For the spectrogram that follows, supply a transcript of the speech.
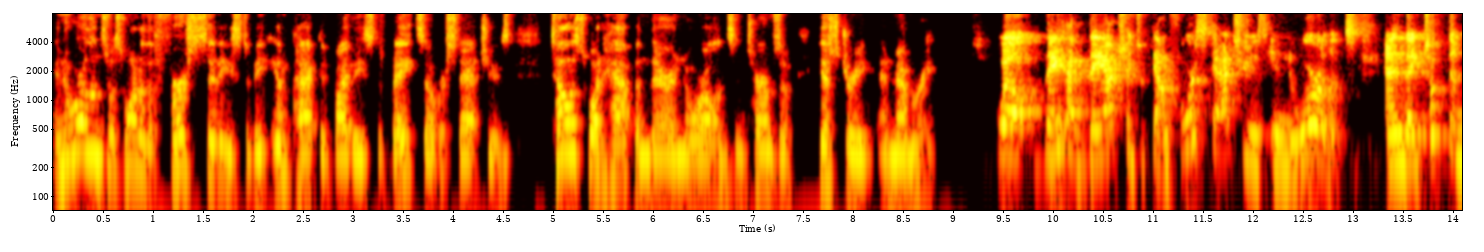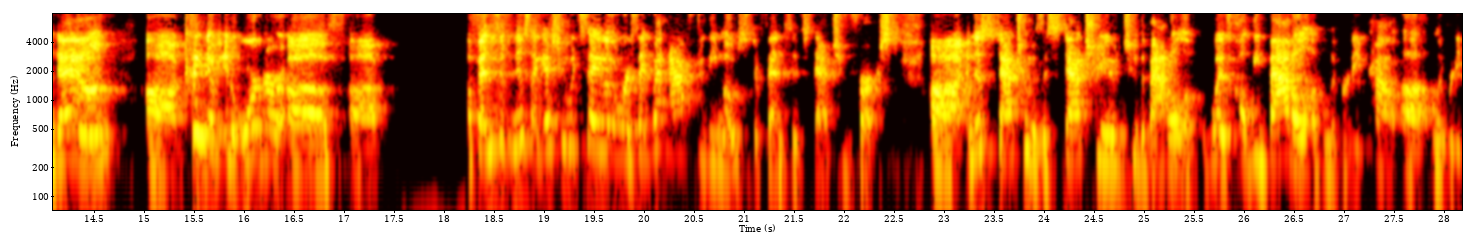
And New Orleans was one of the first cities to be impacted by these debates over statues. Tell us what happened there in New Orleans in terms of history and memory. Well, they have they actually took down four statues in New Orleans, and they took them down uh, kind of in order of uh, offensiveness, I guess you would say. In other words, they went after the most offensive statue first. Uh, and this statue is a statue to the battle of what is called the Battle of Liberty, uh, Liberty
